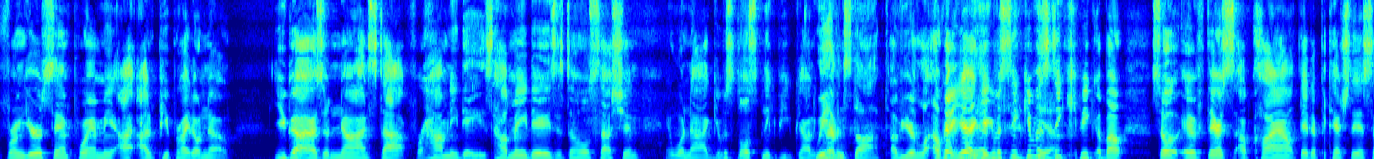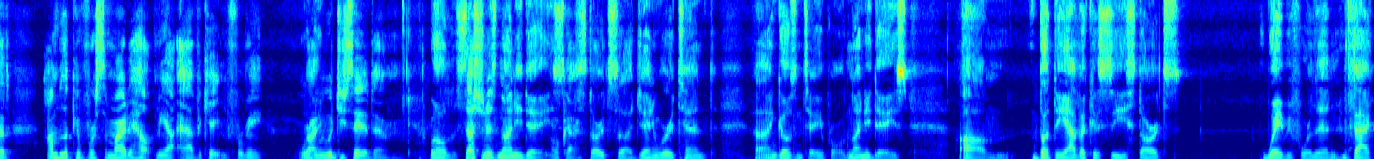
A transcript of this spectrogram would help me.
From your standpoint, I mean, I, I people probably don't know. You guys are nonstop for how many days? How many days is the whole session and whatnot? Give us a little sneak peek. Kind of We haven't stopped. of your life. Okay, yeah, yeah. Give us a, give us Yeah. a sneak peek about. So if there's a client out there that potentially has said, "I'm looking for somebody to help me out, advocating for me," what Right. would you say to them? Well, the session is 90 days. Okay. it Starts uh, January 10th uh, and goes into April, 90 days. Um, but the advocacy starts way before then. In fact,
